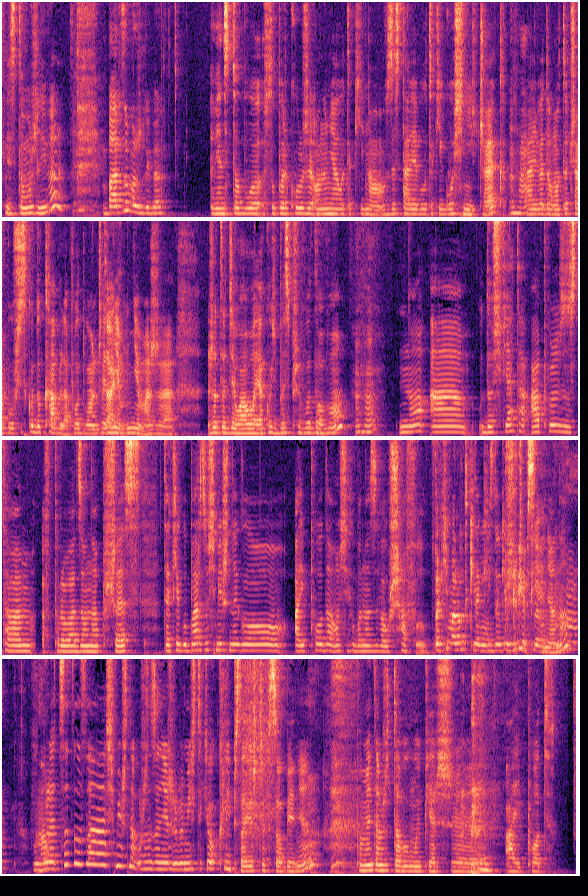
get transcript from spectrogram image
Jest to możliwe? Bardzo możliwe. Więc to było super cool, że one miały taki, no, w zestawie był taki głośniczek, ale wiadomo, to trzeba było wszystko do kabla podłączyć. Tak. Nie, nie ma, że, że to działało jakoś bezprzewodowo. No, a do świata Apple zostałam wprowadzona przez takiego bardzo śmiesznego iPoda, on się chyba nazywał Shuffle. Taki malutki, Taki z do przyczepienia, no. Mhm. W ogóle co to za śmieszne urządzenie, żeby mieć takiego klipsa jeszcze w sobie, nie? Pamiętam, że to był mój pierwszy iPod.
